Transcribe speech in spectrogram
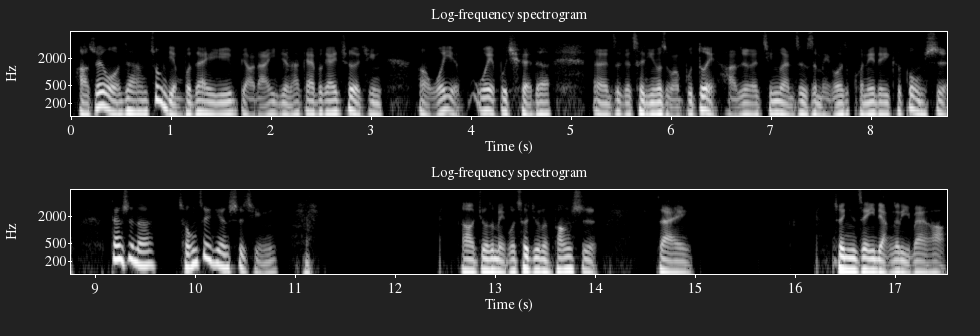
好，所以我想重点不在于表达意见，他该不该撤军啊？我也我也不觉得，呃，这个撤军有什么不对啊？这个尽管这是美国国内的一个共识，但是呢，从这件事情。啊，就是美国撤军的方式，在最近这一两个礼拜哈，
